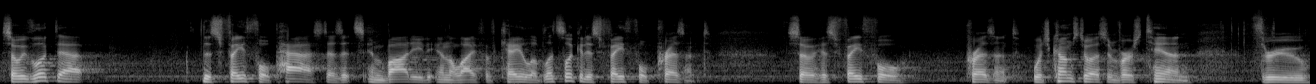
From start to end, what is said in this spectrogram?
So we've looked at this faithful past as it's embodied in the life of Caleb, let's look at his faithful present. So, his faithful present, which comes to us in verse 10 through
